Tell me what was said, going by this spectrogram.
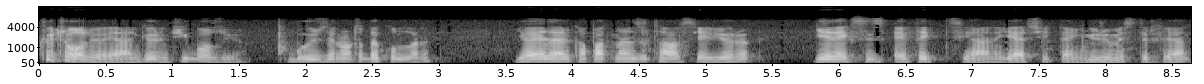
Kötü oluyor yani. Görüntüyü bozuyor. Bu yüzden ortada kullanın. Yayaları kapatmanızı tavsiye ediyorum. Gereksiz efekt yani gerçekten yürümesidir falan.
